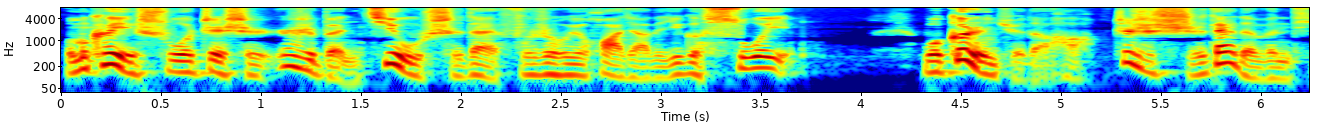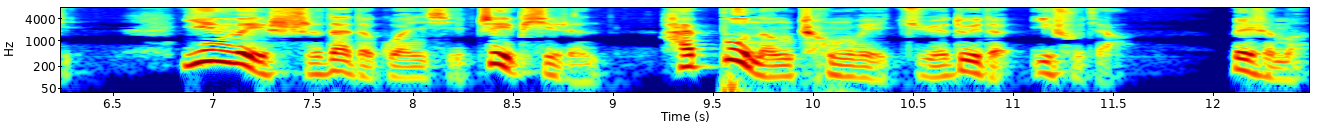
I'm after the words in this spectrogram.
我们可以说这是日本旧时代浮世绘画家的一个缩影。我个人觉得哈，这是时代的问题，因为时代的关系，这批人还不能称为绝对的艺术家。为什么？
